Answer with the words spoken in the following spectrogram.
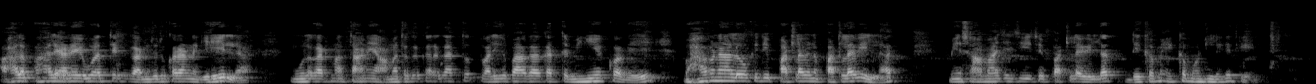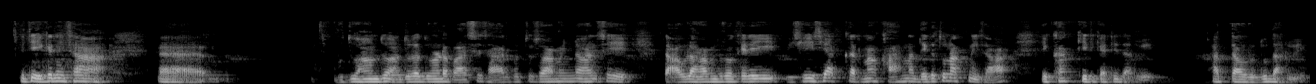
අහල පහල යරෙව්වත් එක්ක ගනුදෙනු කරන්න ගිහිල්ලා මූල කර්මස්ථානයේ අමතක කරගත්තොත් වලිග පාගාගත්ත මිනිහෙක් වගේ භාවනා ලෝකෙදී පටලවෙන පටලවිල්ලත් මේ සමාජ ජීවිතේ පටලවිල්ලත් දෙකම එක මොඩල් එක තියෙනවා. ඉතින් ඒක නිසා බුදුහාමුදුර අඳුර දුන්නාට පස්සේ සාරිපුත්තු ස්වාමීන් වහන්සේ රාහුල හාමුදුරුවෝ කෙරෙහි විශේෂයක් කරන කාරණා දෙක තුනක් නිසා එකක් කිරි කැටි දරුවෙක් හත් අවුරුදු දරුවෙක්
